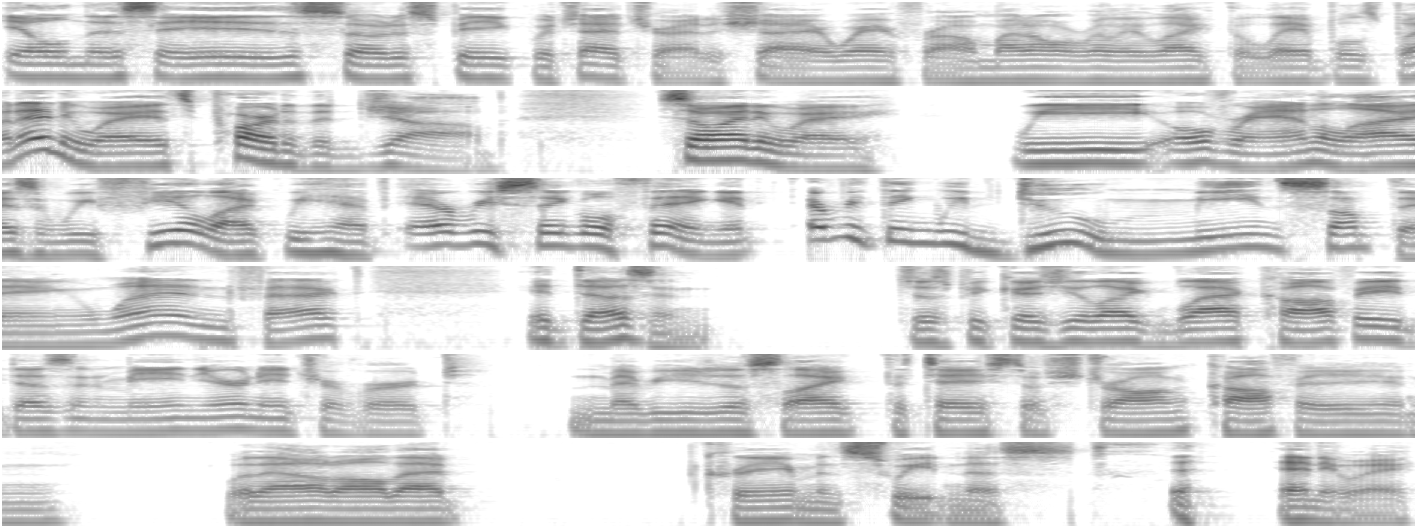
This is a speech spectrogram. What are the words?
illness is, so to speak, which I try to shy away from. I don't really like the labels, but anyway, it's part of the job. So, anyway, we overanalyze and we feel like we have every single thing and everything we do means something when in fact it doesn't. Just because you like black coffee doesn't mean you're an introvert. Maybe you just like the taste of strong coffee and without all that cream and sweetness. anyway,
